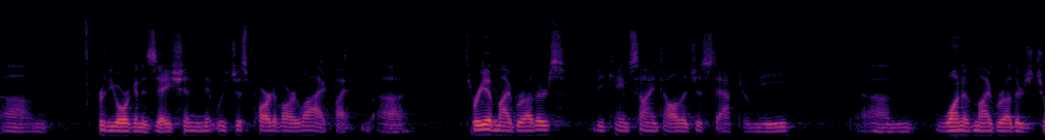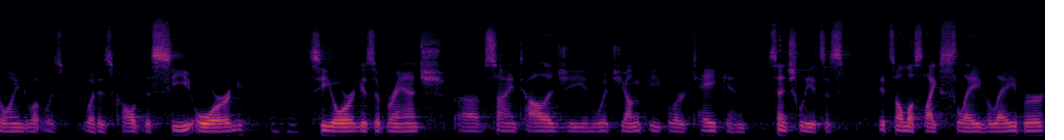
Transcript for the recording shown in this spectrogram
um, for the organization. It was just part of our life. I, uh, three of my brothers became Scientologists after me. Um, one of my brothers joined what was what is called the Sea Org. Sea Org is a branch of Scientology in which young people are taken. Essentially, it's a it's almost like slave labor.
